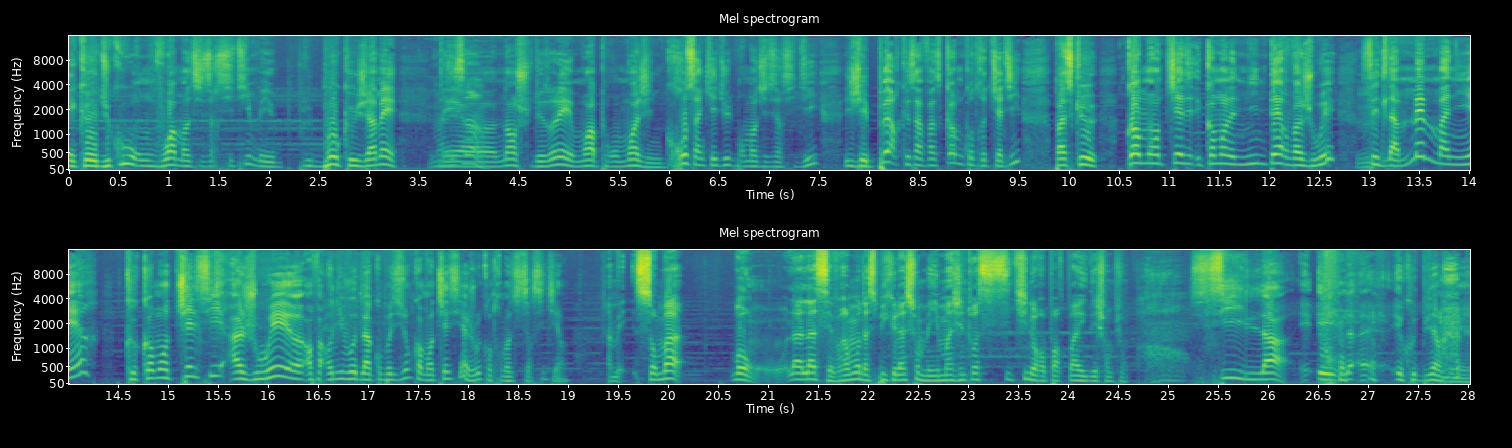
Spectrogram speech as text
Et que du coup, on voit Manchester City, mais plus beau que jamais. Bah, mais euh, non, je suis désolé. Moi, pour moi, j'ai une grosse inquiétude pour Manchester City. J'ai peur que ça fasse comme contre Chelsea. Parce que comment, Chelsea- comment l'Inter va jouer, Mhm. c'est de la même manière que comment Chelsea a joué, euh, enfin au niveau de la composition, comment Chelsea a joué contre Manchester City. hein. Ah, mais Samba. Bon, là, là c'est vraiment de la spéculation, mais imagine-toi si City ne remporte pas avec des champions. Si là, et, et là, euh, écoute bien, mais-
